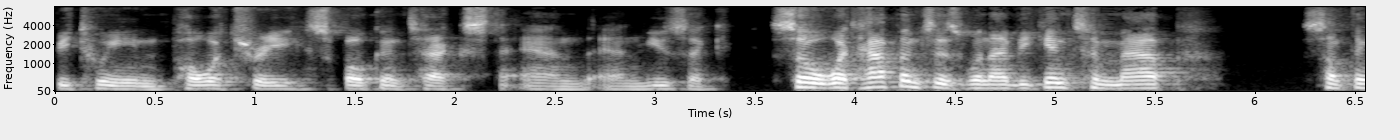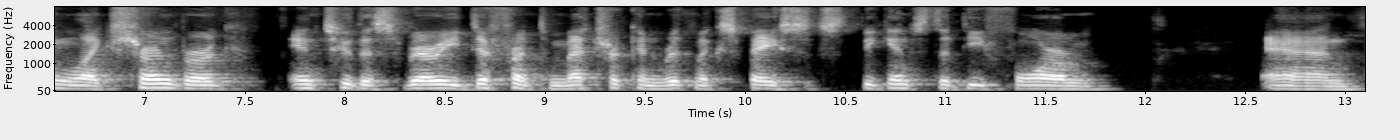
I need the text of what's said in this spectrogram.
between poetry, spoken text, and, and music. So what happens is when I begin to map something like Schoenberg into this very different metric and rhythmic space, it begins to deform and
